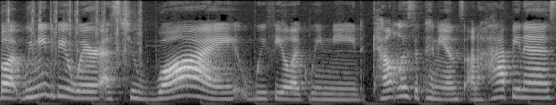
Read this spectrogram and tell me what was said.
but we need to be aware as to why we feel like we need countless opinions on happiness,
